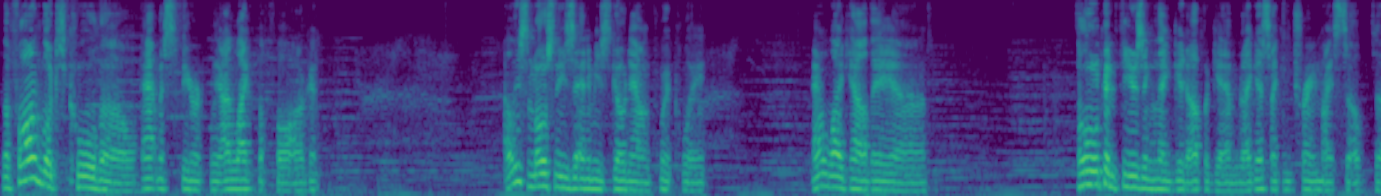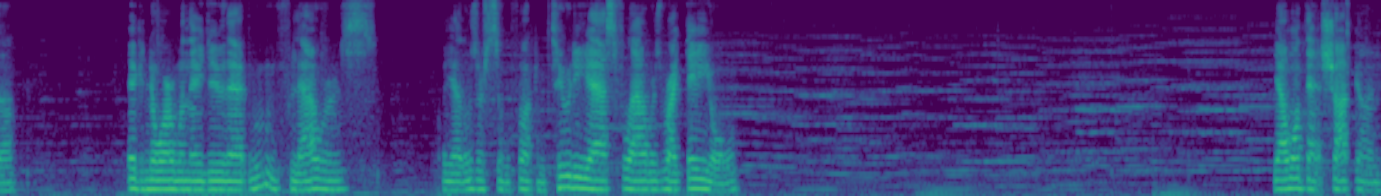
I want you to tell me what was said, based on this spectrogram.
The fog looks cool, though, atmospherically. I like the fog. At least most of these enemies go down quickly. I don't like how they, uh... It's a little confusing when they get up again, but I guess I can train myself to ignore when they do that. Ooh, flowers. Oh yeah, those are some fucking 2D-ass flowers right there. Yeah, I want that shotgun.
